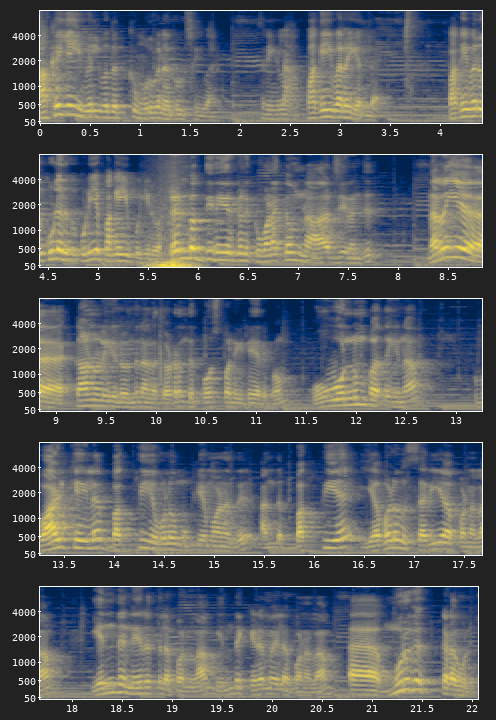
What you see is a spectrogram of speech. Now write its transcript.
பகையை வெல்வதற்கு முருகன் அருள் செய்வார். சரிங்களா? பகைவரை அல்ல. பகைவருக்குள்ள இருக்கக்கூடிய பகையை போகிடுவார் ட்ரெண்ட் பக்தி நேயர்களுக்கு வணக்கம். நான் ஆர்ஜி ரஞ்சித். நிறைய காணொளிகள் வந்து நாங்கள் தொடர்ந்து போஸ்ட் பண்ணிக்கிட்டே இருக்கோம். ஒவ்வொன்றும் பார்த்தீங்கன்னா வாழ்க்கையில் பக்தி எவ்வளவு முக்கியமானது அந்த பக்தியை எவ்வளவு சரியாக பண்ணலாம் எந்த நேரத்தில் பண்ணலாம் எந்த கிழமையில பண்ணலாம்? ஆஹ் முருகக் கடவுள்.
